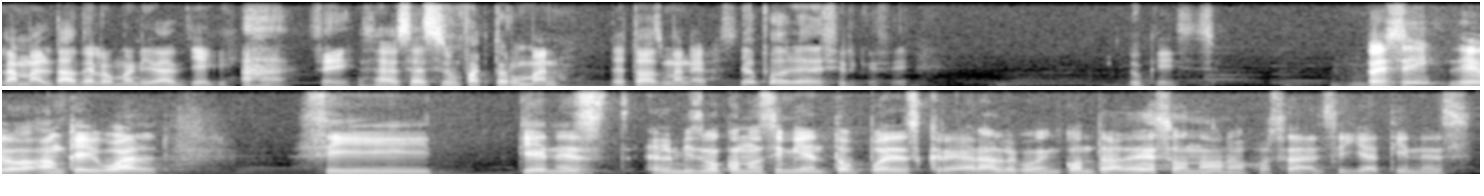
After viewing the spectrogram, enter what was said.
la maldad de la humanidad llegue. Ajá, sí. O sea, ese es un factor humano, de todas maneras. Yo podría decir que sí. ¿Tú qué dices? Pues sí, digo, aunque igual si tienes el mismo conocimiento puedes crear algo en contra de eso, ¿no? O sea, si ya tienes...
